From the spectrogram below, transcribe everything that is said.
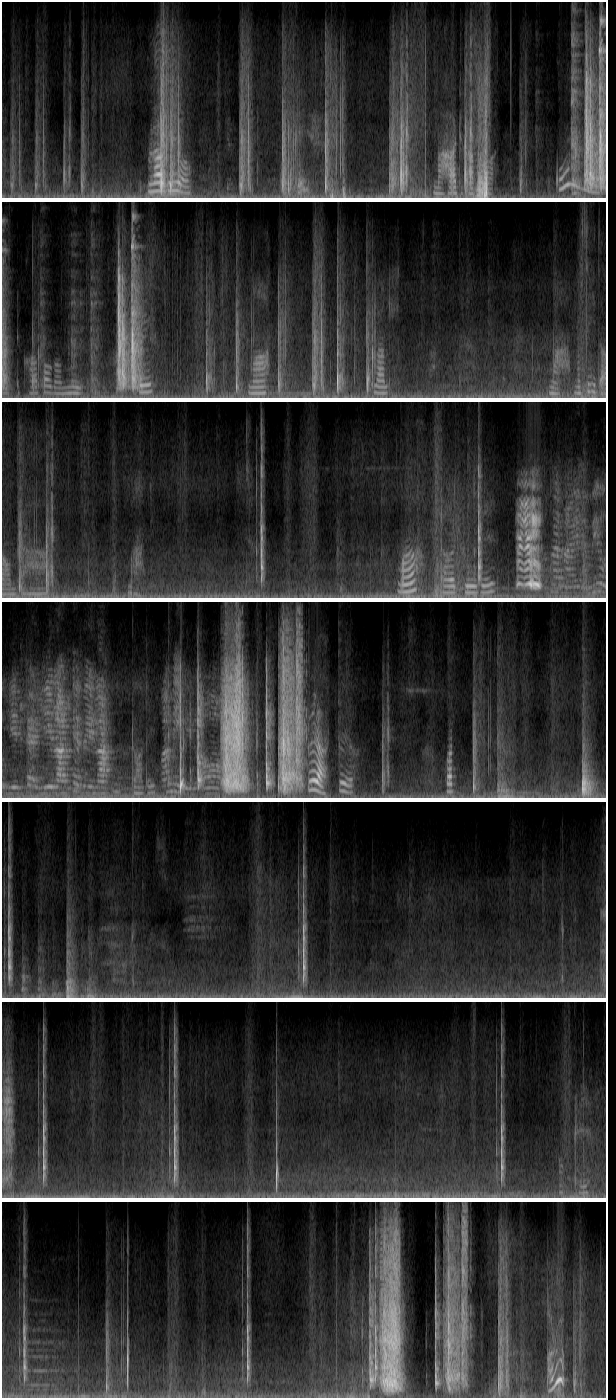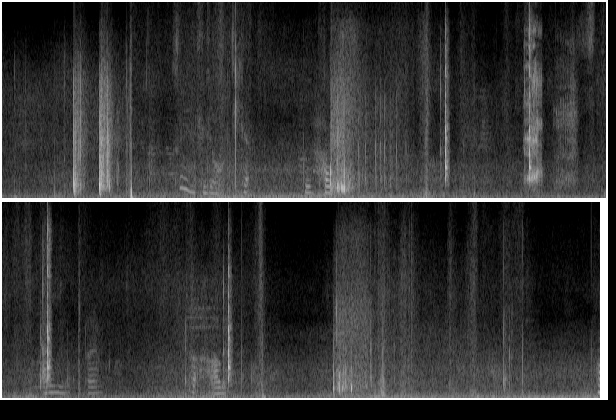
hard copper. Good hard copper on me. See? Ma. Lal. Ma, ma see down ma. Ma. Ma, ta chú về. Daddy. 对了，对了。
